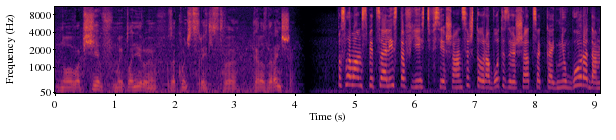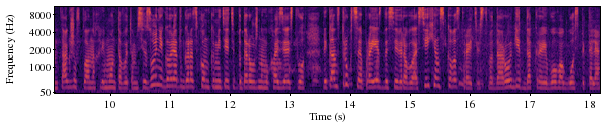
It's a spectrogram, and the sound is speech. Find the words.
Но вообще мы планируем закончить строительство гораздо раньше. По словам специалистов, есть все шансы, что работы завершатся ко дню города. Также в планах ремонта в этом сезоне, говорят в городском комитете по дорожному хозяйству, реконструкция проезда Северо-Власихинского, строительство дороги до Краевого госпиталя.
